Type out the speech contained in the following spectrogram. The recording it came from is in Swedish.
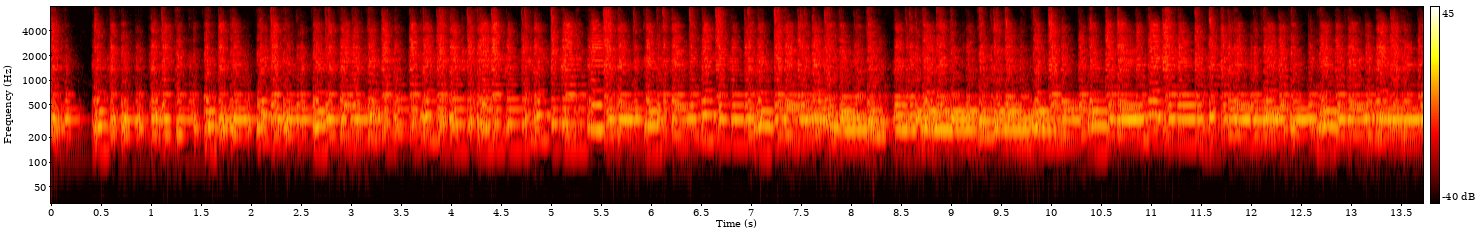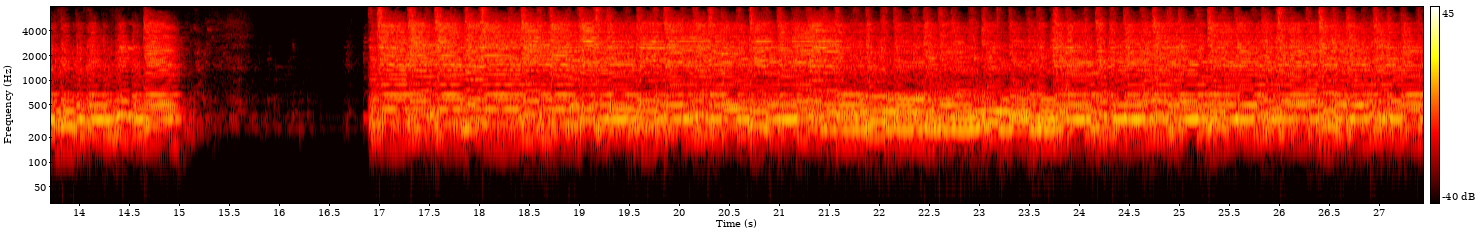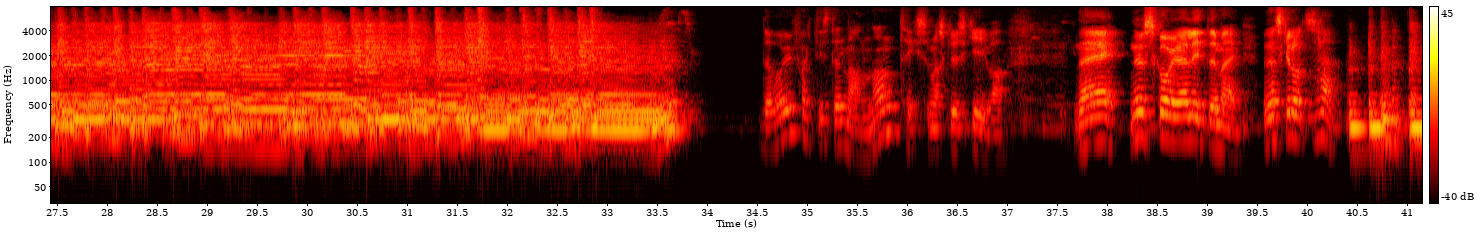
Det en annan text som jag skulle skriva. Nej, nu skojar jag lite med mig. Men den ska låta så här.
